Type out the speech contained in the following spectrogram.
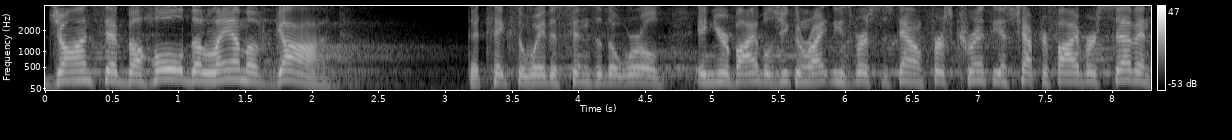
John said, Behold, the Lamb of God that takes away the sins of the world. In your Bibles, you can write these verses down. 1 Corinthians chapter 5, verse 7.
